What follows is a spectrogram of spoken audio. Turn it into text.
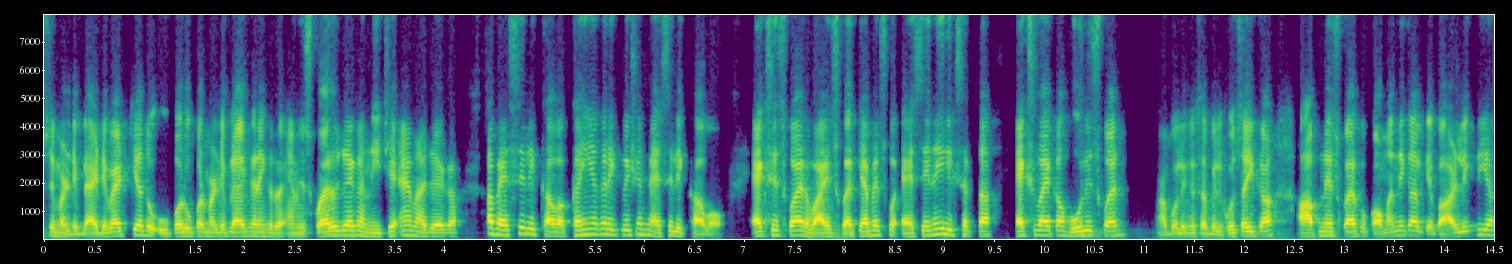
से मल्टीप्लाई डिवाइड किया तो ऊपर ऊपर मल्टीप्लाई करेंगे तो m स्क्वायर हो जाएगा, नीचे m आ जाएगा। अब ऐसे लिखा हुआ, कहीं अगर इक्वेशन में ऐसे लिखा हुआ हो एक्स स्क्वायर, वाई स्क्वायर। क्या मैं इसको ऐसे नहीं लिख सकता? एक्स, वाई का होल स्क्वायर? आप बोलेंगे, सर, बिल्कुल सही कहा। आपने स्क्वायर को कॉमन निकाल के बाहर लिख दिया।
